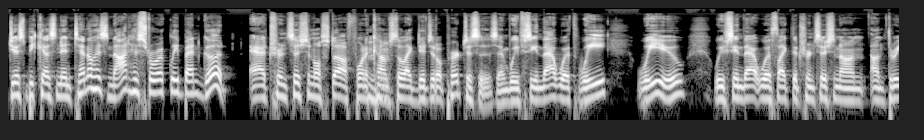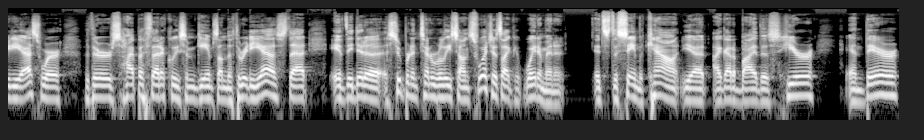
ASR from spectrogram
just because Nintendo has not historically been good at transitional stuff when it comes to like digital purchases, and we've seen that with Wii. Wii U. We've seen that with like the transition on on 3DS, where there's hypothetically some games on the 3DS that if they did a, Super Nintendo release on Switch, it's like, wait a minute, it's the same account, yet I got to buy this here and there.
